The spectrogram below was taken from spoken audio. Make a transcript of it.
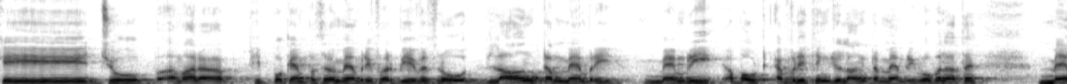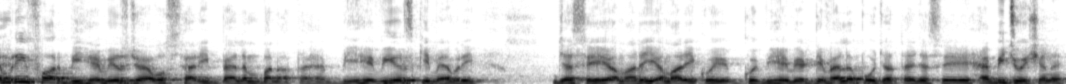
कि जो हमारा हिप्पो कैंपस है memory for behaviours no long term memory memory about everything जो लॉन्ग टर्म मेमोरी वो बनाता है। मेमोरी फॉर बिहेवियर्स जो है वो सारी बैलम बनाता है। बिहेवियर्स की मेमोरी जैसे हमारी हमारी कोई कोई बिहेवियर डेवलप हो जाता है, जैसे हैबिचुएशन है,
